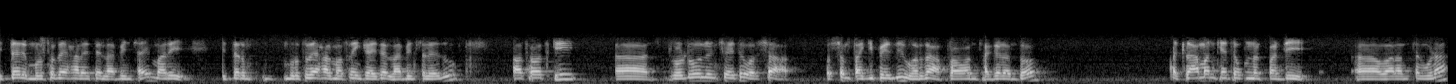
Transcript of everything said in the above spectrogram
ఇద్దరు మృతదేహాలు అయితే లభించాయి. మరి ఇద్దరు మృతదేహాలు మాత్రం ఇంకా అయితే లభించలేదు. ఆ తర్వాతకి రెండు రోజుల నుంచి అయితే వర్ష వర్షం తగ్గిపోయింది. వరద ప్రవాహం తగ్గడంతో ఆ గ్రామానికి అయితే ఉన్నటువంటి వారంతా కూడా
